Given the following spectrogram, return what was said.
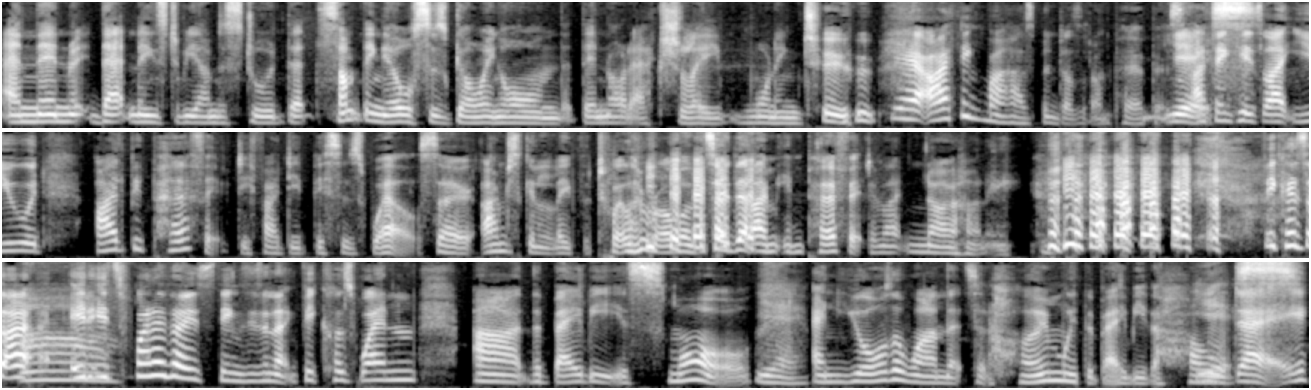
And then that needs to be understood that something else is going on that they're not actually wanting to. Yeah, I think my husband does it on purpose. Yes. I think he's like, you would, I'd be perfect if I did this as well. So I'm just going to leave the toilet roll on so that I'm imperfect. I'm like, no, honey. because I, oh. it, it's one of those things, isn't it? Because when uh, the baby is small yeah. and you're the one that's at home with the baby the whole yes. day,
